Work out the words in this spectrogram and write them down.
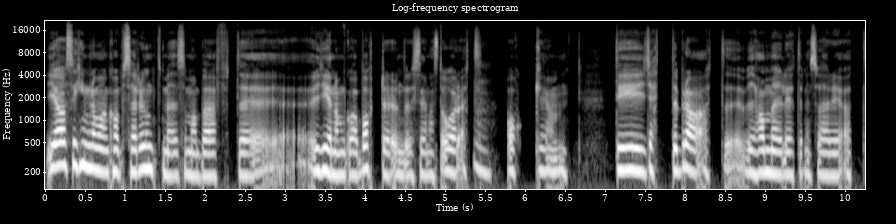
jag har så himla många kompisar runt mig som har behövt eh, genomgå aborter under det senaste året. Mm. Och ehm, det är jättebra att eh, vi har möjligheten i Sverige att,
